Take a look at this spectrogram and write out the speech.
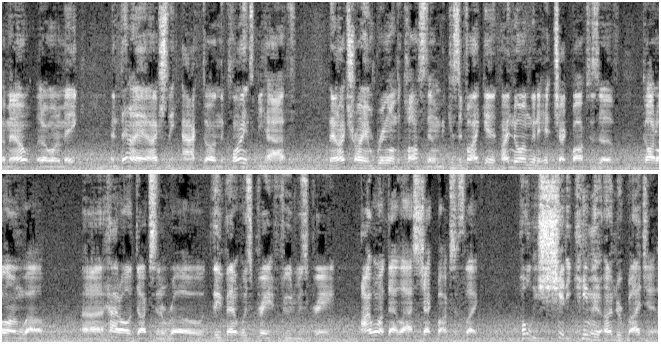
amount that I want to make, and then I actually act on the client's behalf, and I try and bring all the costs down because if I can, I know I'm going to hit check boxes of got along well, uh, had all the ducks in a row, the event was great, food was great. I want that last checkbox. It's like, holy shit, he came in under budget.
